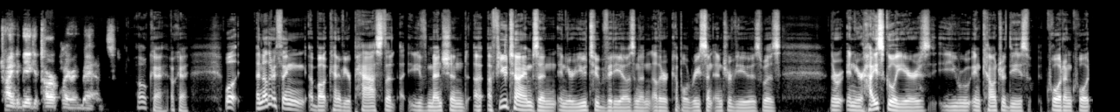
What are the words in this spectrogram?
trying to be a guitar player in bands. Okay, okay. Well, another thing about kind of your past that you've mentioned a, a few times in, in your YouTube videos and another couple recent interviews was there in your high school years you encountered these quote unquote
